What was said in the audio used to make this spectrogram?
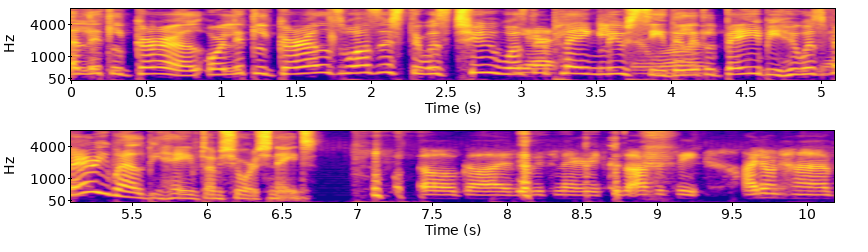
a little girl or little girls, was it? There was two, was there, playing Lucy, there the little baby who was very well behaved, I'm sure, Sinead. Oh God, it was hilarious because obviously I don't have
